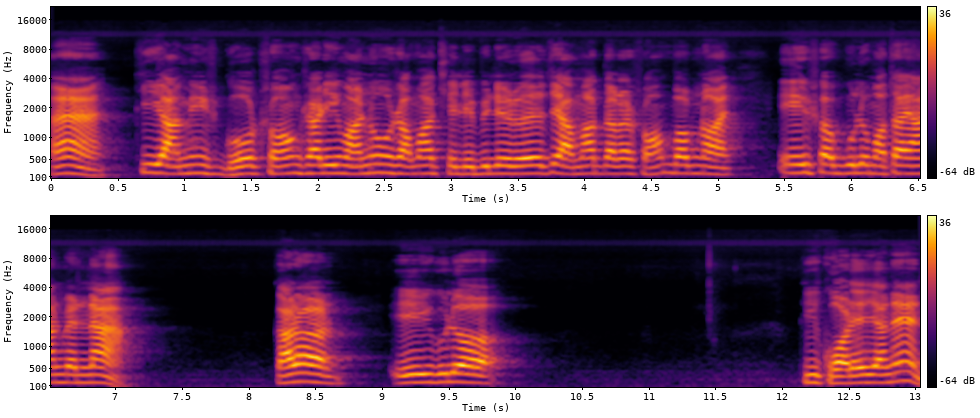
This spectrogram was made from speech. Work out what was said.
হ্যাঁ কি আমি ঘোর সংসারী মানুষ, আমার ছেলেপিলে রয়েছে, আমার দ্বারা সম্ভব নয়, এই সবগুলো মাথায় আনবেন না। কারণ এইগুলো কি করে জানেন?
